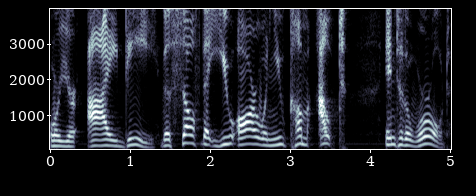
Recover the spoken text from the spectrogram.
or your ID, the self that you are when you come out into the world.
